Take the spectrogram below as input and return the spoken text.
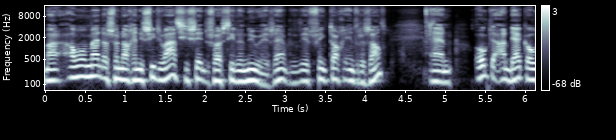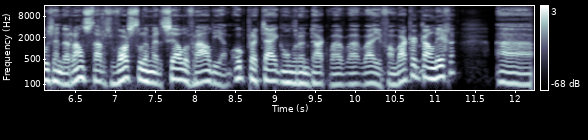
Maar op het moment dat we nog in de situatie zitten zoals die er nu is, hè, dit vind ik toch interessant. En ook de Adeco's en de Randstaders worstelen met hetzelfde verhaal. Die hebben ook praktijk onder een dak waar, waar, waar je van wakker kan liggen. Uh,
